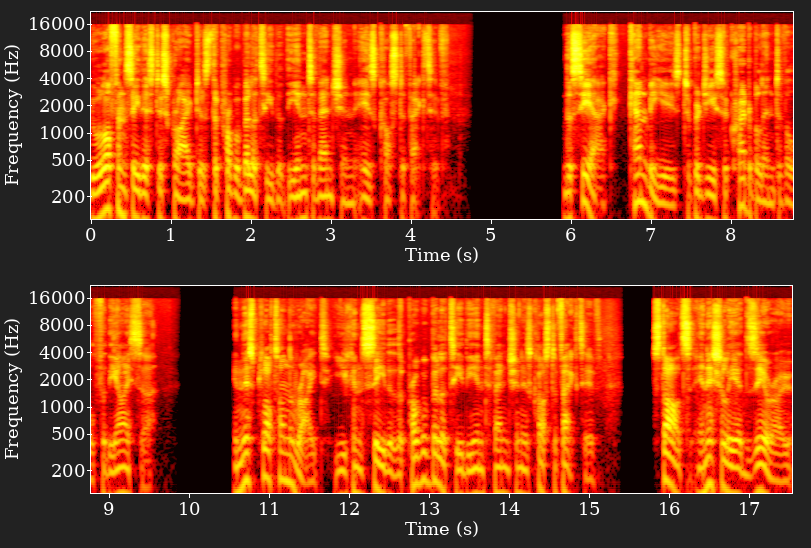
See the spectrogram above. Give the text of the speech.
You will often see this described as the probability that the intervention is cost effective. The CEAC can be used to produce a credible interval for the ICER, in this plot on the right, you can see that the probability the intervention is cost effective starts initially at zero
